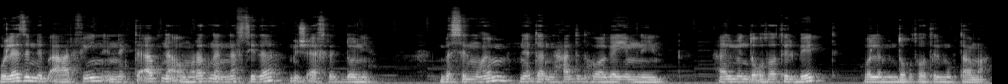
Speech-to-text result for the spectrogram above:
ولازم نبقى عارفين إن اكتئابنا أو مرضنا النفسي ده مش آخر الدنيا. بس المهم نقدر نحدد هو جاي منين. هل من ضغوطات البيت ولا من ضغوطات المجتمع؟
